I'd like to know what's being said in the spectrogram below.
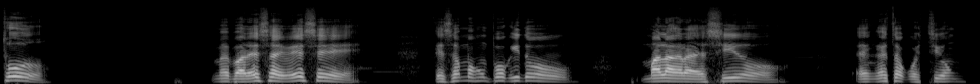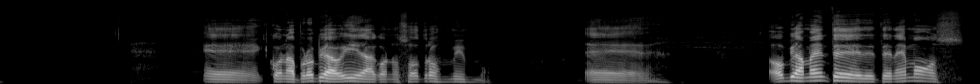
todo. Me parece a veces que somos un poquito mal agradecidos en esta cuestión eh, con la propia vida, con nosotros mismos. Eh, obviamente tenemos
